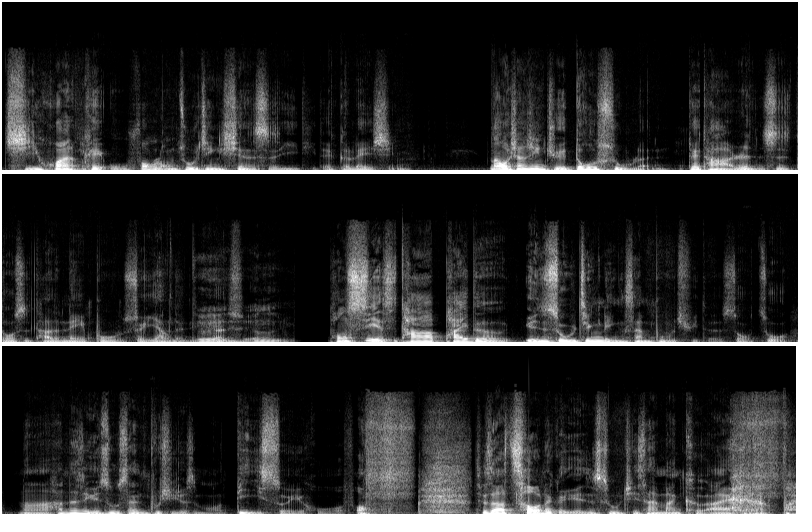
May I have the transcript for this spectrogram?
奇幻，可以无缝融入进现实议题的一个类型。那我相信绝多数人对他的认识都是他的那部《水样的女对人》，，嗯，同时也是他拍的《元素精灵三部曲》的首作。那他那是元素三部曲，就什么地水火风，就是要凑那个元素，其实还蛮可爱，蛮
